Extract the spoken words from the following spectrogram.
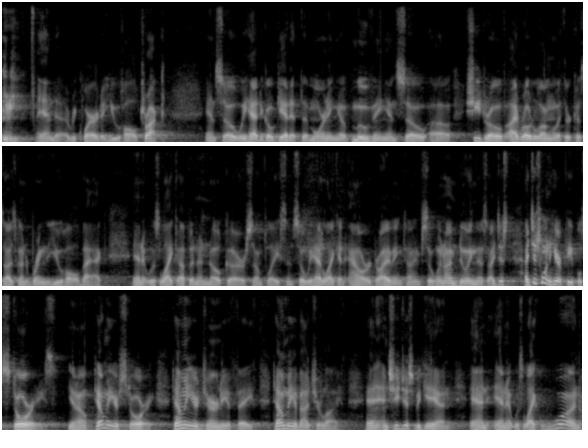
and uh, required a U-Haul truck And so we had to go get it the morning of moving. And so uh, she drove. I rode along with her because I was going to bring the U-Haul back. And it was like up in Anoka or someplace. And so we had like an hour driving time. So when I'm doing this, I just, I just want to hear people's stories. You know, tell me your story. Tell me your journey of faith. Tell me about your life. And, and she just began. And, and it was like one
